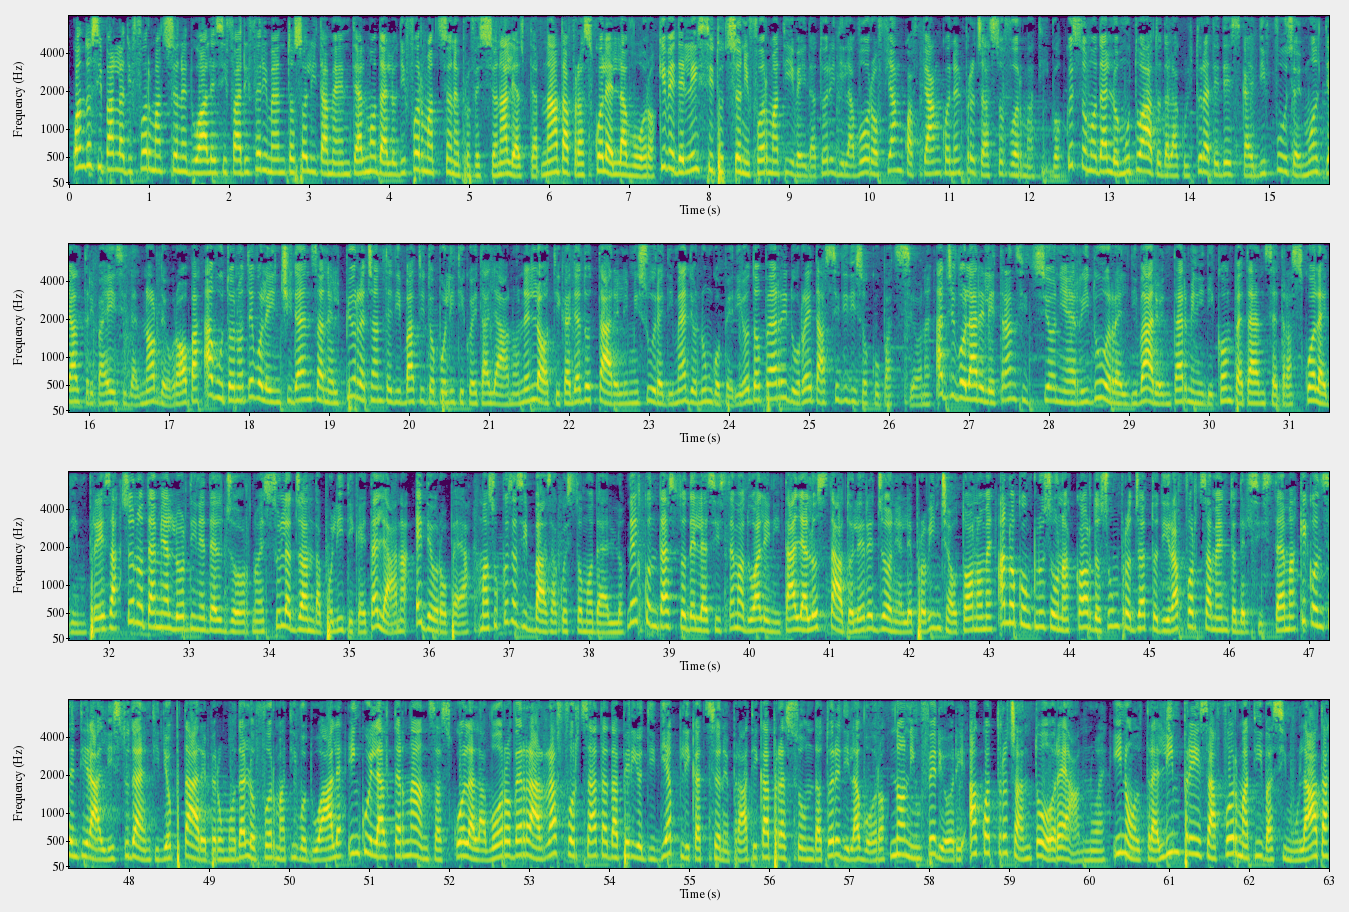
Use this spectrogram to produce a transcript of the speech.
Quando si parla di formazione duale si fa riferimento solitamente al modello di formazione professionale alternata fra scuola e lavoro, che vede le istituzioni formative e i datori di lavoro fianco a fianco nel processo formativo. Questo modello mutuato dalla cultura tedesca e diffuso in molti altri paesi del nord Europa ha avuto notevole incidenza nel più recente dibattito politico italiano nell'ottica di adottare le misure di medio-lungo periodo per ridurre i tassi di disoccupazione, agevolare le transizioni e ridurre il divario in termini di competenze tra scuola ed impresa sono temi all'ordine del giorno e sull'agenda politica italiana ed europea. Ma su cosa si basa questo modello? Nel contesto del sistema duale in Italia, lo Stato, le regioni e le province autonome hanno concluso un accordo su un progetto di rafforzamento del sistema che consentirà agli studenti di optare per un modello formativo duale in cui l'alternanza scuola-lavoro verrà rafforzata da periodi di applicazione pratica presso un datore di lavoro non inferiori a 400 ore annue annue. Inoltre, l'impresa formativa simulata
